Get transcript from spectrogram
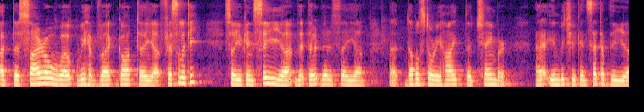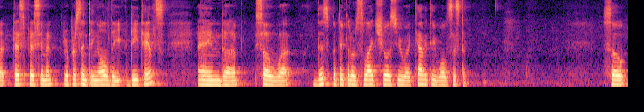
at the CSIRO, we have got a facility so you can see uh, that there, there's a, uh, a double-story height uh, chamber uh, in which you can set up the uh, test specimen representing all the details. And uh, so this particular slide shows you a cavity wall system. So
